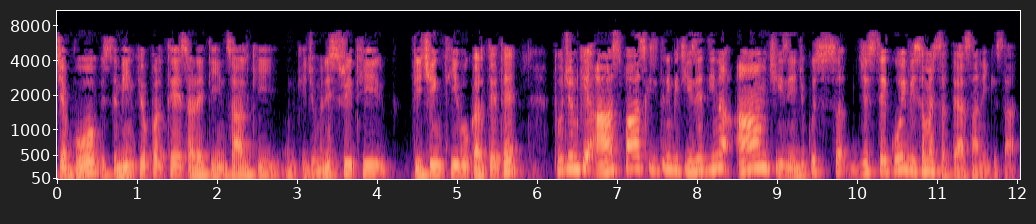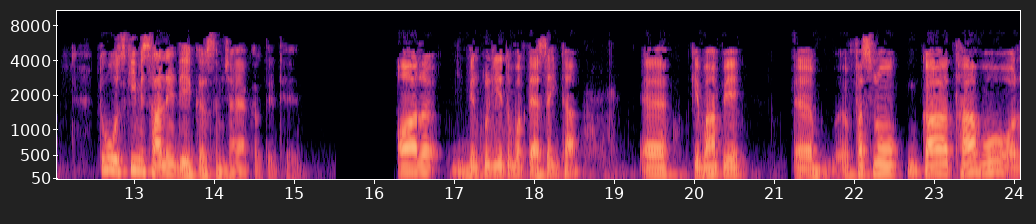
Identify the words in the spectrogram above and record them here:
जब वो इस ज़मीन के ऊपर थे, साढ़े तीन साल की उनकी जो मिनिस्ट्री थी टीचिंग थी, वो करते थे तो जो उनके आसपास की जितनी भी चीज़ें थी ना, आम चीज़ें, जो कुछ जिससे कोई भी समझ सकता है आसानी के साथ तो वो उसकी मिसालें देकर समझाया करते थे। और बिल्कुल ये तो वक्त ऐसा ही था कि वहाँ पे फ़सलों का था वो और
